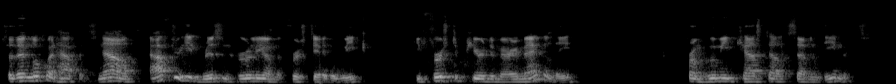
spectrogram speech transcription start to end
So then look what happens. Now, after he'd risen early on the first day of the week, he first appeared to Mary Magdalene, from whom he'd cast out seven demons.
